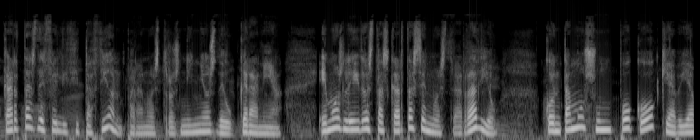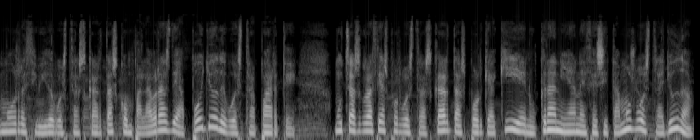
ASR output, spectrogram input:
cartas de felicitación para nuestros niños de Ucrania. Hemos leído estas cartas en nuestra radio. Contamos un poco que habíamos recibido vuestras cartas con palabras de apoyo de vuestra parte. Muchas gracias por vuestras cartas, porque aquí en Ucrania necesitamos vuestra ayuda,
